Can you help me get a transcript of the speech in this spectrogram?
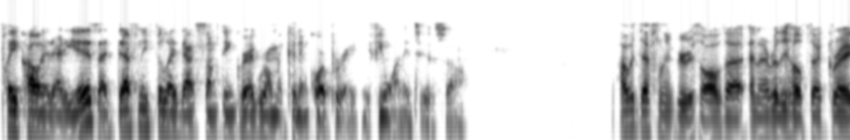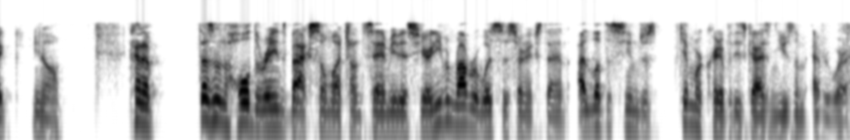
play caller that he is, I definitely feel like that's something Greg Roman could incorporate if he wanted to. So, I would definitely agree with all of that, and I really hope that Greg, you know, kind of doesn't hold the reins back so much on Sammy this year, and even Robert Woods to a certain extent. I'd love to see him just get more creative with these guys and use them everywhere.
